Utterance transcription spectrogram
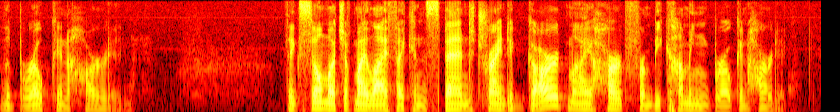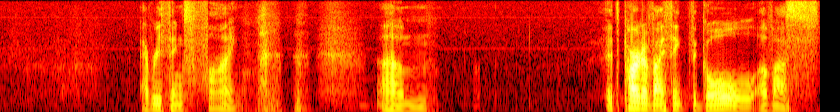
the brokenhearted. I think so much of my life I can spend trying to guard my heart from becoming brokenhearted. Everything's fine. um, it's part of, I think, the goal of us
